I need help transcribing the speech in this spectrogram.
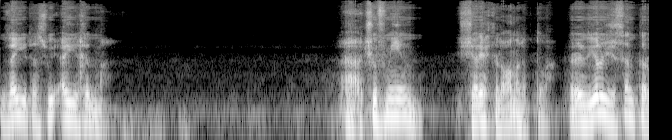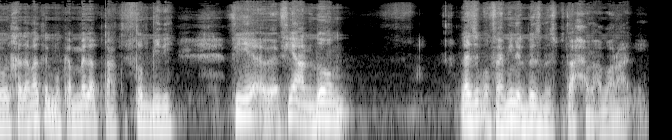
زي تسويق أي خدمة. هتشوف مين؟ شريحة العملاء بتوعك ال radiology center والخدمات المكملة بتاعت الطب دي في في عندهم لازم يبقوا فاهمين ال business بتاعهم عبارة عن إيه.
